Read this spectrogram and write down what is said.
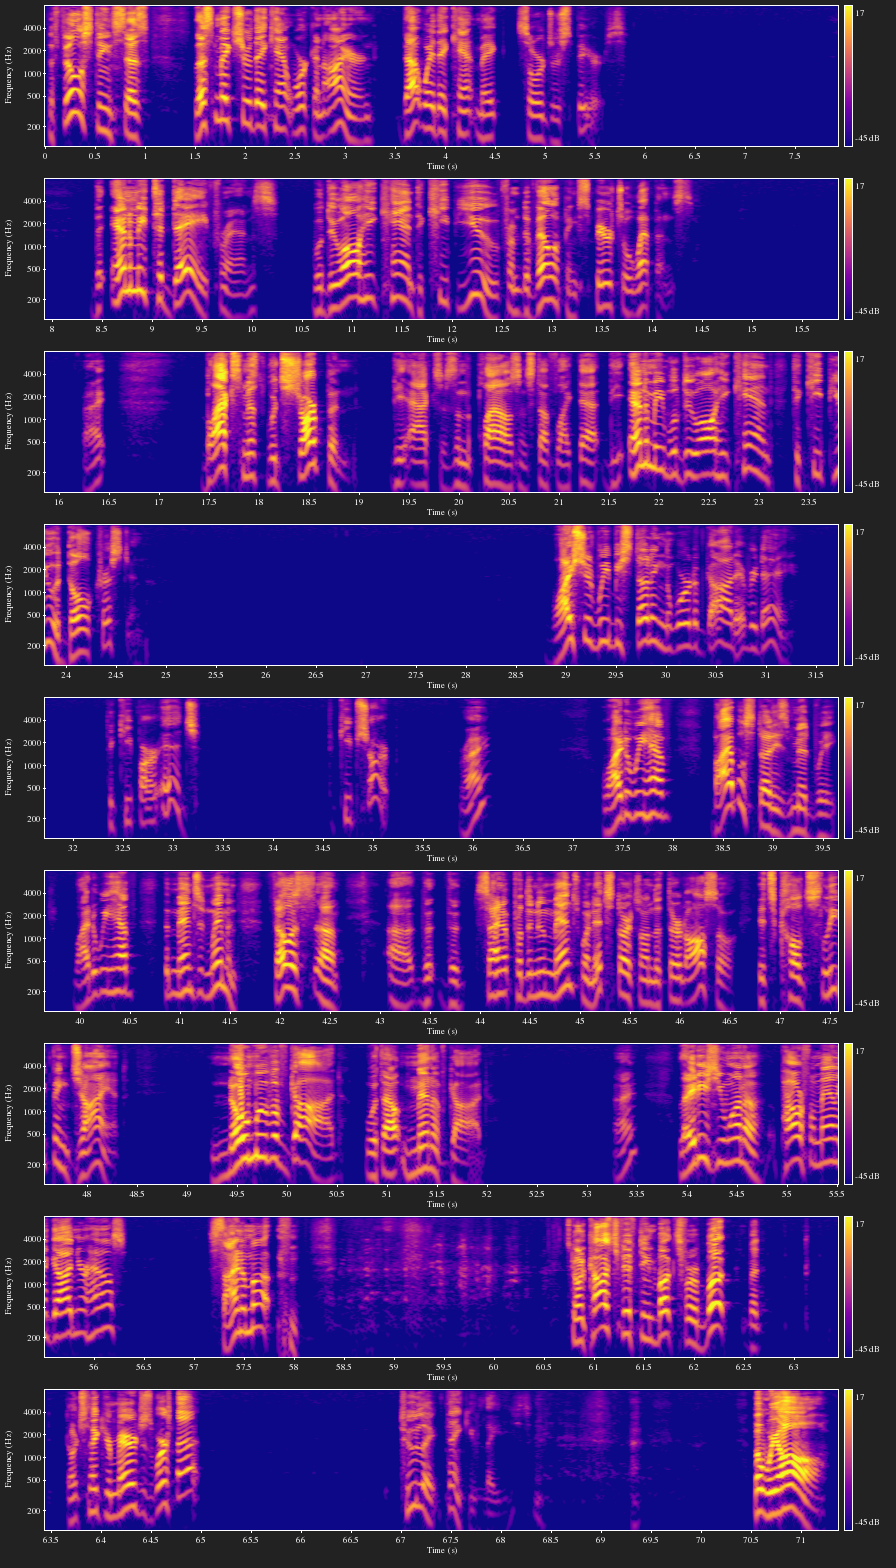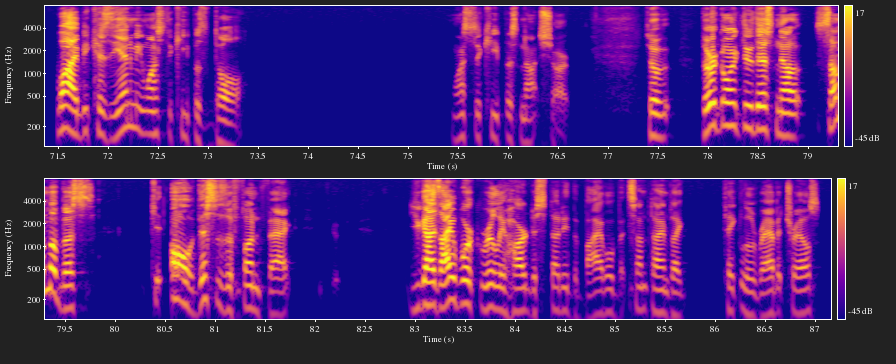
The Philistine says, let's make sure they can't work in iron. That way they can't make swords or spears. The enemy today, friends, will do all he can to keep you from developing spiritual weapons. Right? Blacksmith would sharpen the axes and the plows and stuff like that. The enemy will do all he can to keep you a dull Christian. Why should we be studying the Word of God every day? to keep our edge, to keep sharp, right? Why do we have Bible studies midweek? Why do we have the men's and women? Fellas, uh, uh, the, the sign up for the new men's one, it starts on the third also. It's called Sleeping Giant. No move of God without men of God. Right? Ladies, you want a powerful man of God in your house? Sign him up. it's going to cost you 15 bucks for a book, but don't you think your marriage is worth that? Too late. Thank you, ladies. But we all, why? Because the enemy wants to keep us dull, wants to keep us not sharp. So they're going through this. Now, some of us, get, oh, this is a fun fact. You guys, I work really hard to study the Bible, but sometimes I take little rabbit trails.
